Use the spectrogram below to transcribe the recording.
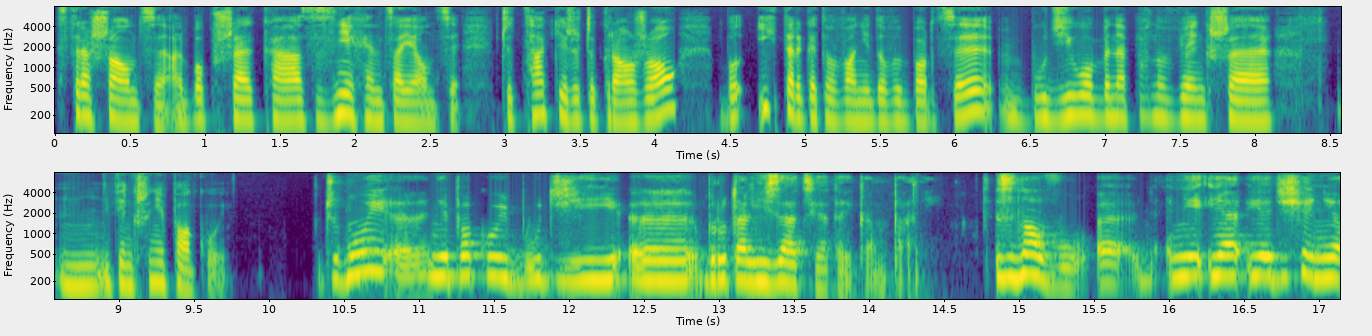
straszący albo przekaz zniechęcający. Czy takie rzeczy krążą? Bo ich targetowanie do wyborcy budziłoby na pewno większe, mm, większy niepokój. Czy mój e, niepokój budzi e, brutalizacja tej kampanii? Znowu, e, nie, ja, ja, dzisiaj nie,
